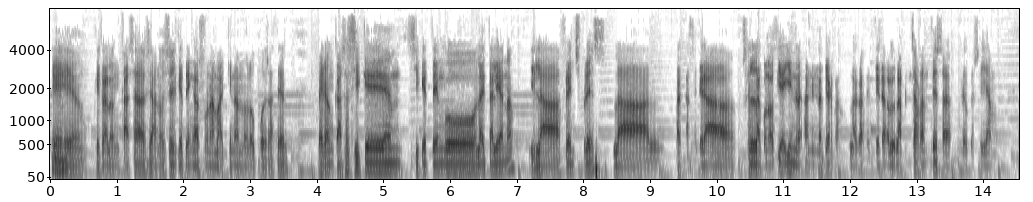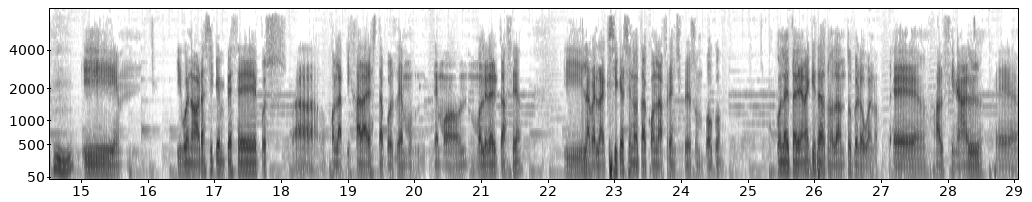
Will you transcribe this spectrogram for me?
Eh, que claro, en casa, a no ser que tengas una máquina, no lo puedes hacer. Pero en casa sí que sí que tengo la italiana y la French Press, la, la cafetera, se la conocía allí en, en Inglaterra, la cafetera, la prensa francesa, creo que se llama. Y, y bueno, ahora sí que empecé pues con la pijada esta pues de, de moler el café y la verdad que sí que se nota con la French Press un poco. Con la italiana quizás no tanto, pero bueno, eh, al final eh,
